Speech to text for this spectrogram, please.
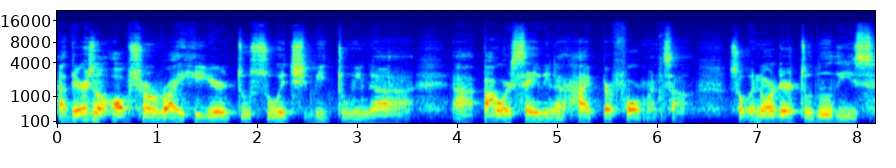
uh, there's no option right here to switch between uh, uh, power saving and high performance uh. so in order to do this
